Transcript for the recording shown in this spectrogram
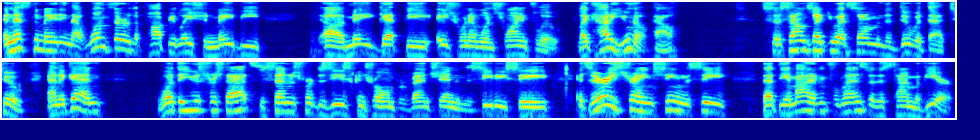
and estimating that one third of the population may be, uh, may get the H1N1 swine flu. Like, how do you know, pal? So it sounds like you had something to do with that too. And again, what they use for stats, the Centers for Disease Control and Prevention and the CDC. It's very strange seeing to see that the amount of influenza this time of year.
